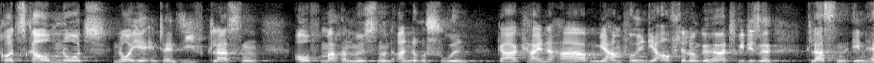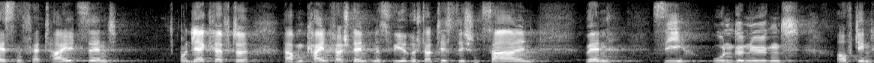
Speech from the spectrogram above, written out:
trotz Raumnot neue Intensivklassen aufmachen müssen und andere Schulen gar keine haben. Wir haben vorhin die Aufstellung gehört, wie diese Klassen in Hessen verteilt sind. Und Lehrkräfte haben kein Verständnis für ihre statistischen Zahlen, wenn sie ungenügend auf den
